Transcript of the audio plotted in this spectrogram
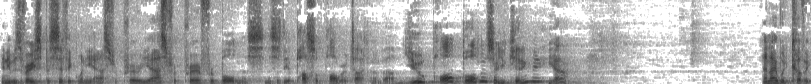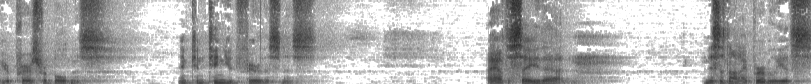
And he was very specific when he asked for prayer. He asked for prayer for boldness. And this is the Apostle Paul we're talking about. You, Paul, boldness? Are you kidding me? Yeah. And I would covet your prayers for boldness and continued fearlessness. I have to say that And this is not hyperbole, it's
